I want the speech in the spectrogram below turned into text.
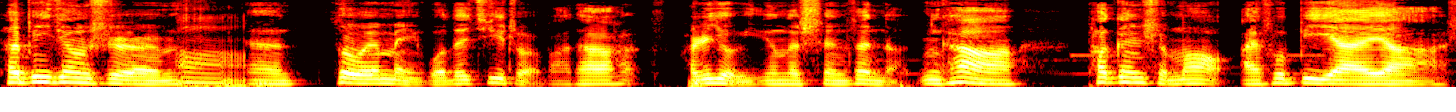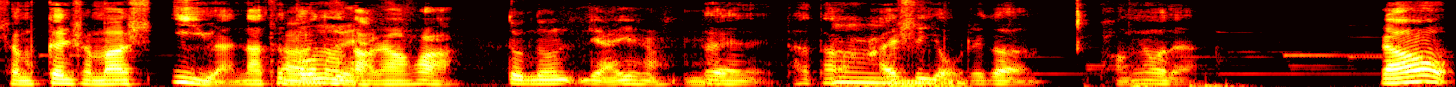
他毕竟是嗯嗯、作为美国的记者吧，他还是有一定的身份的。你看啊，他跟什么 FBI 呀、什么跟什么议员呐、他都能啊对打上话。都能联系上。嗯，对他，他嗯还是有这个朋友的。然后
